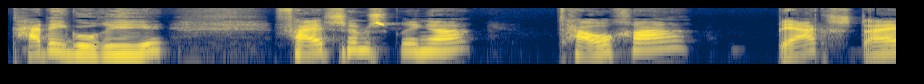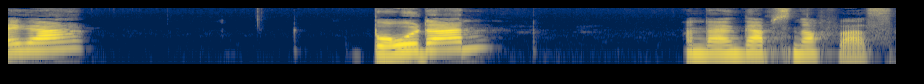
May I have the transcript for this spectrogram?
Kategorie Fallschirmspringer, Taucher, Bergsteiger, Bouldern und dann gab's noch was.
